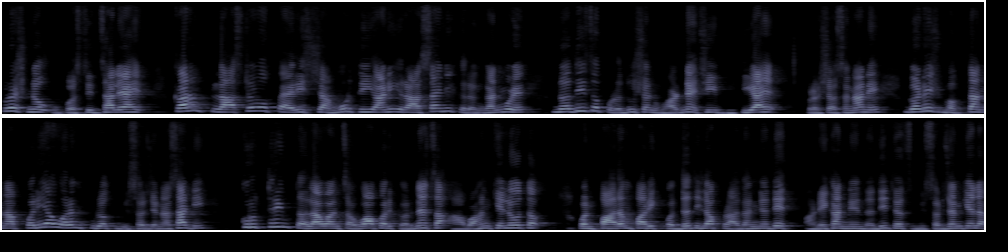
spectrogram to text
प्रश्न उपस्थित झाले आहेत. कारण प्लास्टर ऑफ पॅरिसच्या मूर्ती आणि रासायनिक रंगांमुळे नदीचं प्रदूषण वाढण्याची भीती आहे. प्रशासनाने गणेश भक्तांना पर्यावरणपूरक विसर्जनासाठी कृत्रिम तलावांचा वापर करण्याचं आवाहन केलं होतं. पण पारंपरिक पद्धतीला प्राधान्य देत अनेकांनी नदीतच विसर्जन केलं.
